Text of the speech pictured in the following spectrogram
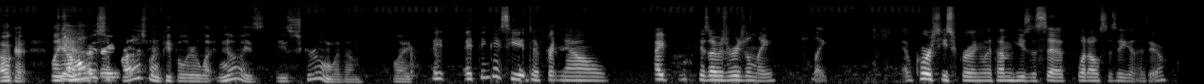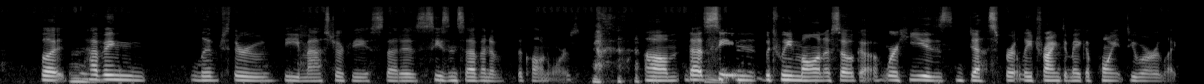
Okay. Like, Yeah, I'm always agreed. surprised when people are like, no, he's, he's screwing with him. Like, I, I think I see it different now. I because I was originally like, of course he's screwing with him. He's a Sith. What else is he gonna do? But Mm. having lived through the masterpiece that is season seven of the Clone Wars, um, that Mm. scene between Maul and Ahsoka, where he is desperately trying to make a point to her, like,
